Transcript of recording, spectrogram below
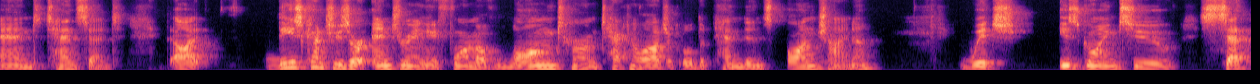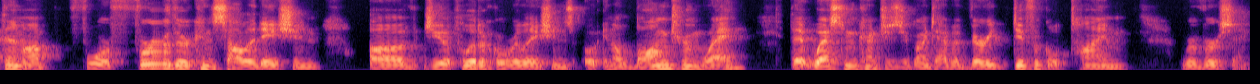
and Tencent. Uh, these countries are entering a form of long term technological dependence on China, which is going to set them up for further consolidation of geopolitical relations in a long term way that Western countries are going to have a very difficult time reversing.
